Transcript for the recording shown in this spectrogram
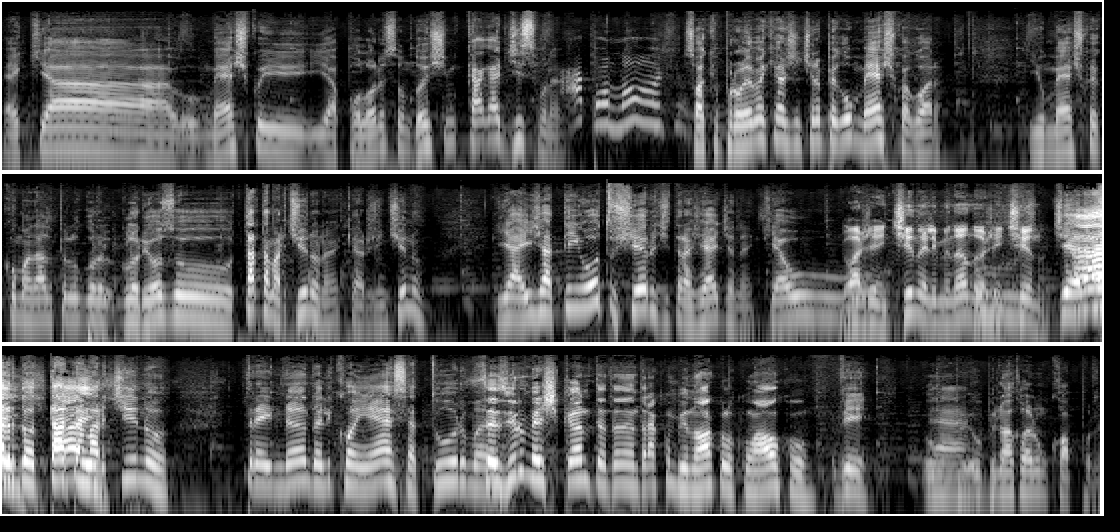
é que a, o México e, e a Polônia são dois times cagadíssimos, né? A Polônia. Só que o problema é que a Argentina pegou o México agora. E o México é comandado pelo glor- glorioso Tata Martino, né? Que é argentino. E aí já tem outro cheiro de tragédia, né? Que é o. O argentino eliminando o argentino. Gerardo Ai, Tata ai. Martino treinando, ele conhece a turma. Vocês viram o mexicano tentando entrar com binóculo com álcool? Vi. O, É. o binóculo era um copo, né?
